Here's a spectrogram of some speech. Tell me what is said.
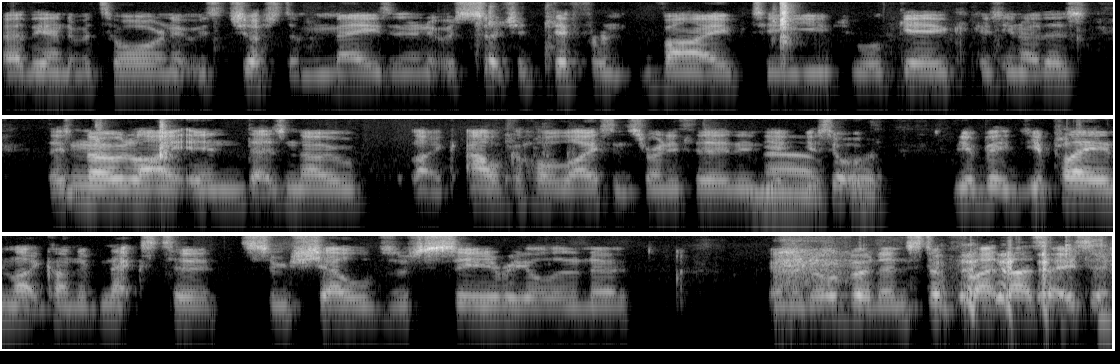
at the end of a tour, and it was just amazing. And it was such a different vibe to your usual gig because you know there's there's no lighting, there's no like alcohol license or anything. and you, No, you of sort of course. you're, you're playing like kind of next to some shelves of cereal and a in an oven and stuff like that. So it's a,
